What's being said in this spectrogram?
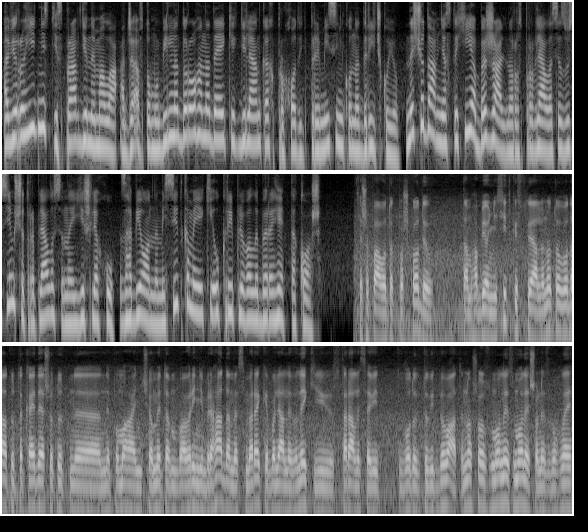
А вірогідність і справді немала, адже автомобільна дорога на деяких ділянках проходить прямісінько над річкою. Нещодавня стихія безжально розправлялася з усім, що траплялося на її шляху, з габіонними сітками, які укріплювали береги, також. Це що паводок пошкодив, там габйонні сітки стояли, ну то вода тут така йде, що тут не допомагає нічого. Ми там аварійні бригадами, смереки боляли великі, старалися від воду відбивати. Ну що змогли, змогли, що не змогли.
